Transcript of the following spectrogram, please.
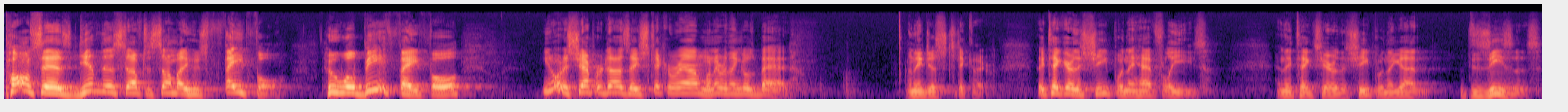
Paul says, give this stuff to somebody who's faithful, who will be faithful. You know what a shepherd does? They stick around when everything goes bad, and they just stick there. They take care of the sheep when they have fleas, and they take care of the sheep when they got diseases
